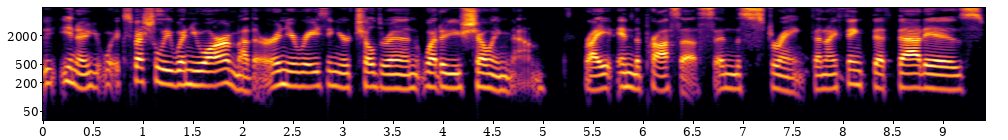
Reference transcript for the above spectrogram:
you know, especially when you are a mother and you're raising your children, what are you showing them, right, in the process and the strength? And I think that that is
